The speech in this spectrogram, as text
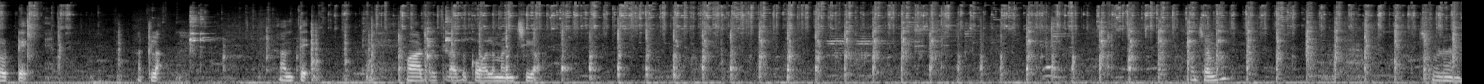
రొట్టె. అట్లా. అంతే. వాటర్ ఇట్లా అద్దుకోవాలి మంచిగా. కొంచెం చూడండి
